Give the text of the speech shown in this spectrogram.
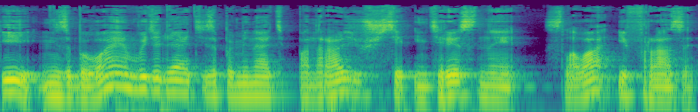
и не забываем выделять и запоминать понравившиеся интересные слова и фразы.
